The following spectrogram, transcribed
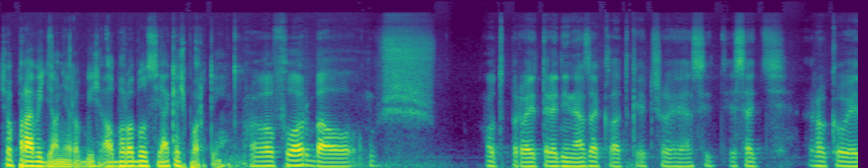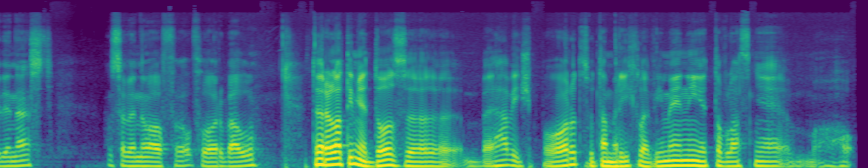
čo pravidelne robíš? Alebo robil si aké športy? Florbal už od prvej tredy na základke, čo je asi 10 rokov, 11. On sa venoval fl- florbalu. To je relatívne dosť e, behavý šport, sú tam rýchle výmeny, je to vlastne, ho,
